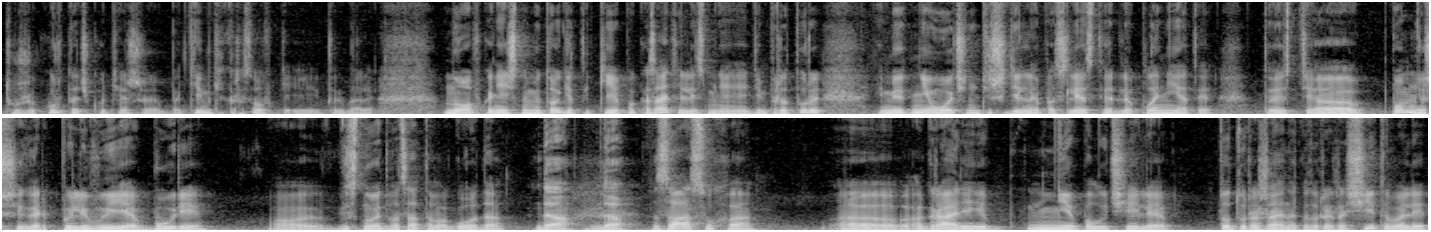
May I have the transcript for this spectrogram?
ту же курточку, те же ботинки, кроссовки и так далее. Но в конечном итоге такие показатели изменения температуры имеют не очень утешительные последствия для планеты. То есть э, помнишь, Игорь, пылевые бури э, весной 2020 года? Да, да. Засуха, э, аграрии не получили тот урожай, на который рассчитывали.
